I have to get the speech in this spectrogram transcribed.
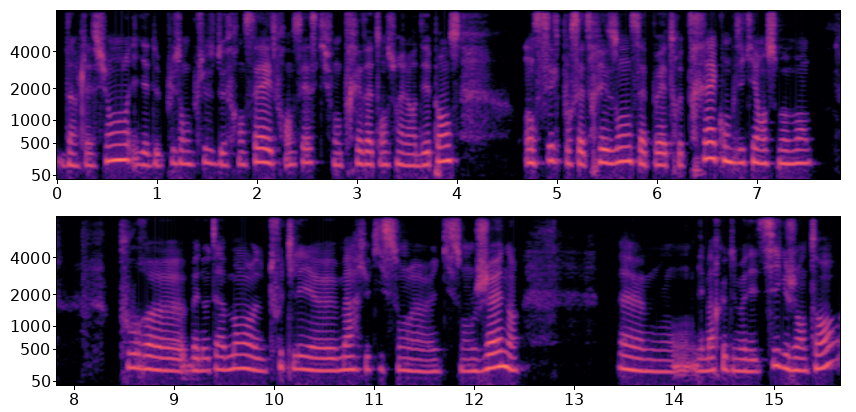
d'inflation. Il y a de plus en plus de Français et de Françaises qui font très attention à leurs dépenses. On sait que pour cette raison, ça peut être très compliqué en ce moment pour bah, notamment toutes les marques qui sont, qui sont jeunes, les marques de mode j'entends.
